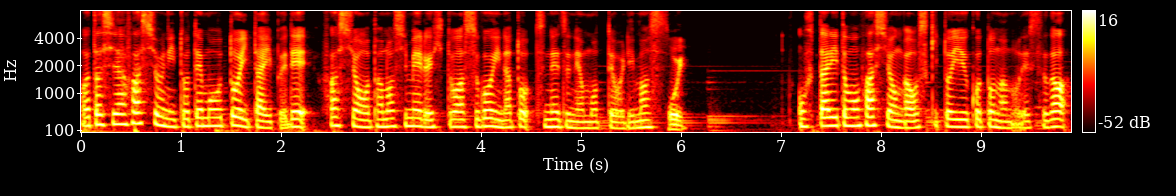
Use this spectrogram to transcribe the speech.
私はファッションにとても疎いタイプでファッションを楽しめる人はすごいなと常々思っております。おい。お二人ともファッションがお好きということなのですが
